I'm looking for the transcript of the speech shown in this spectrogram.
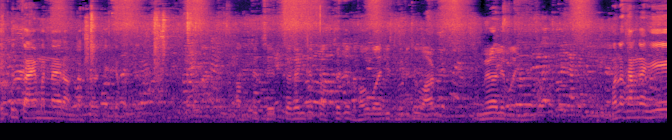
एकूण काय म्हणणं आहे रामदास तळस यांच्याबद्दल? आमच्या शेतकऱ्यांच्या कापसाच्या भावभाजी थोडीशी वाढ मिळाली पाहिजे. मला सांगा हे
